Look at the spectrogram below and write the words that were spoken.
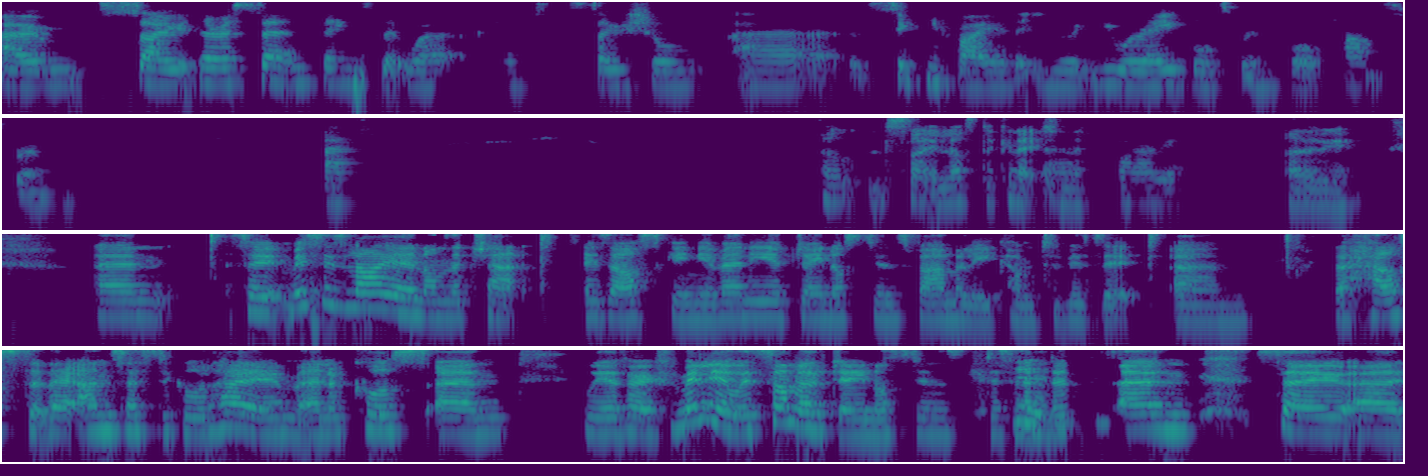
Um, so there are certain things that were kind of social uh, signifier that you you were able to import plants from. Uh, oh, slightly lost a connection there. Area. Oh, there we go. Um, so Mrs. Lyon on the chat is asking if any of Jane Austen's family come to visit um, the house that their ancestor called home. And of course, um, we are very familiar with some of Jane Austen's descendants. um, so uh,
